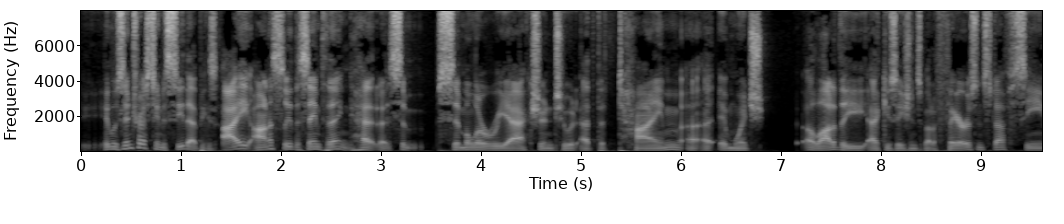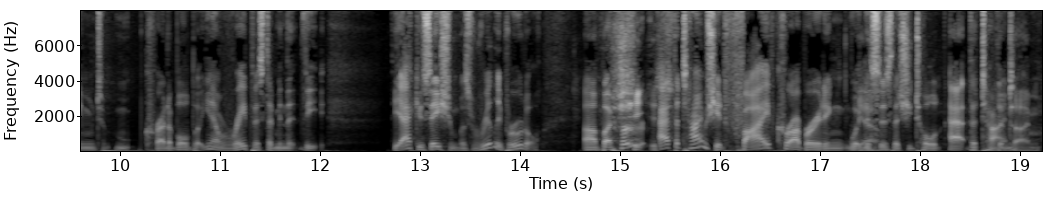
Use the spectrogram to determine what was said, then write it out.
It was interesting to see that because I honestly the same thing had a sim- similar reaction to it at the time, uh, in which a lot of the accusations about affairs and stuff seemed credible, but you know, rapist. I mean, the the, the accusation was really brutal. Uh, but her, is, at the time, she had five corroborating witnesses yeah, that she told at the time. The time.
